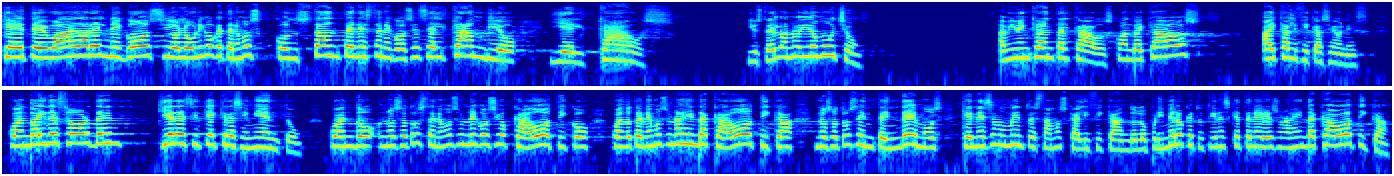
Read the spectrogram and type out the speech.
que te va a dar el negocio. Lo único que tenemos constante en este negocio es el cambio y el caos. Y ustedes lo han oído mucho. A mí me encanta el caos. Cuando hay caos, hay calificaciones. Cuando hay desorden, quiere decir que hay crecimiento. Cuando nosotros tenemos un negocio caótico, cuando tenemos una agenda caótica, nosotros entendemos que en ese momento estamos calificando. Lo primero que tú tienes que tener es una agenda caótica.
